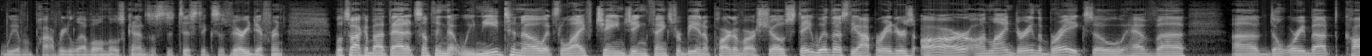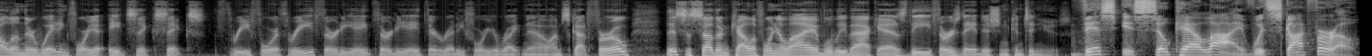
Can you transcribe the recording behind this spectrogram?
we have a poverty level and those kinds of statistics. It's very different. We'll talk about that. It's something that we need to know. It's life changing. Thanks for being a part of our show. Stay with us. The operators are online during the break, so have. Uh, uh, don't worry about calling. They're waiting for you. 866 343 3838. They're ready for you right now. I'm Scott Furrow. This is Southern California Live. We'll be back as the Thursday edition continues. This is SoCal Live with Scott Furrow.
